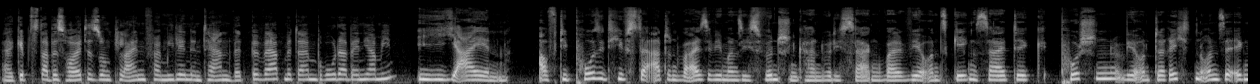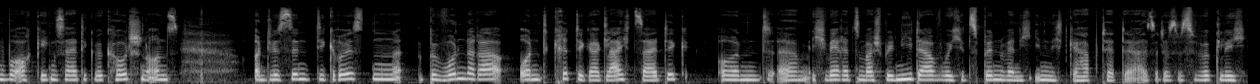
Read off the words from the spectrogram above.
Äh, Gibt es da bis heute so einen kleinen familieninternen Wettbewerb mit deinem Bruder Benjamin? Jein. Auf die positivste Art und Weise, wie man sich wünschen kann, würde ich sagen, weil wir uns gegenseitig pushen, wir unterrichten uns ja irgendwo auch gegenseitig, wir coachen uns und wir sind die größten Bewunderer und Kritiker gleichzeitig. Und ähm, ich wäre zum Beispiel nie da, wo ich jetzt bin, wenn ich ihn nicht gehabt hätte. Also das ist wirklich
